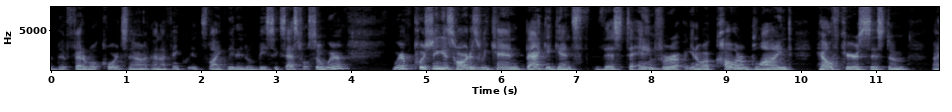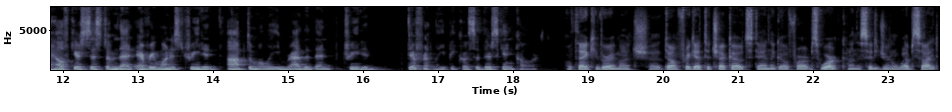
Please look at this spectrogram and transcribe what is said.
the federal courts now, and I think it's likely that it'll be successful. So we're we're pushing as hard as we can back against this to aim for you know a color blind healthcare system a healthcare system that everyone is treated optimally rather than treated differently because of their skin color. Well, thank you very much. Uh, don't forget to check out Stanley Goldfarb's work on the City Journal website.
